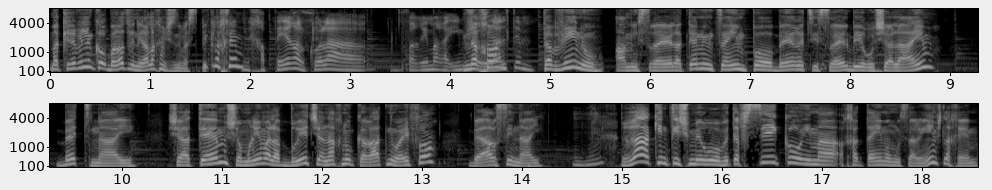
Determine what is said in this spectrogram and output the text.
מקריבים לי קורבנות ונראה לכם שזה מספיק לכם? לכפר על כל הדברים הרעים נכון, שהוללתם? נכון, תבינו, עם ישראל, אתם נמצאים פה בארץ ישראל בירושלים, בתנאי שאתם שומרים על הברית שאנחנו קראתנו איפה? בהר סיני. Mm-hmm. רק אם תשמרו ותפסיקו עם החטאים המוסריים שלכם,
